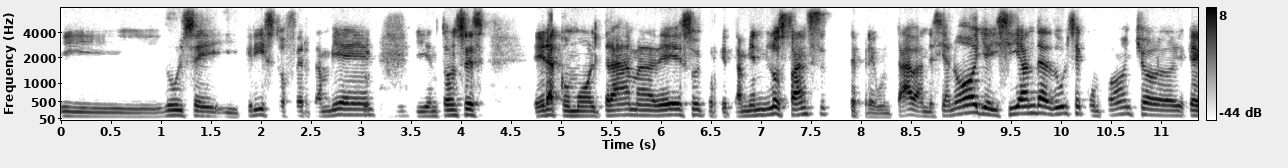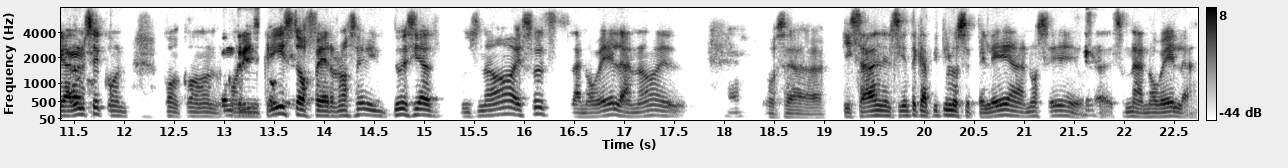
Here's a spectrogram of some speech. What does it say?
y Dulce y Christopher también. Y entonces era como el trama de eso, y porque también los fans te preguntaban, decían, oye, ¿y si anda Dulce con Poncho? Que Claro. Dulce con, con, con, Con Christopher. Christopher, no sé, y tú decías, pues no, eso es la novela, ¿no? Eh, Ajá. O sea, quizá en el siguiente capítulo se pelea, no sé, o sea, es una novela.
